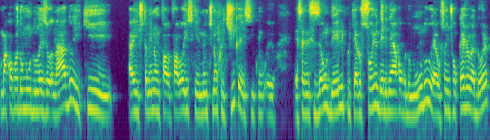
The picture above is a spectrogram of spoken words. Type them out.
uma Copa do Mundo lesionado e que a gente também não falou isso, que a gente não critica esse, essa decisão dele, porque era o sonho dele ganhar a Copa do Mundo, é o sonho de qualquer jogador,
